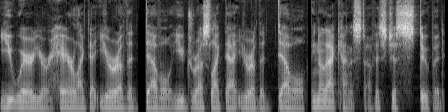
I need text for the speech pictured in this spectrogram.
You wear your hair like that. You're of the devil. You dress like that. You're of the devil. You know, that kind of stuff. It's just stupid.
